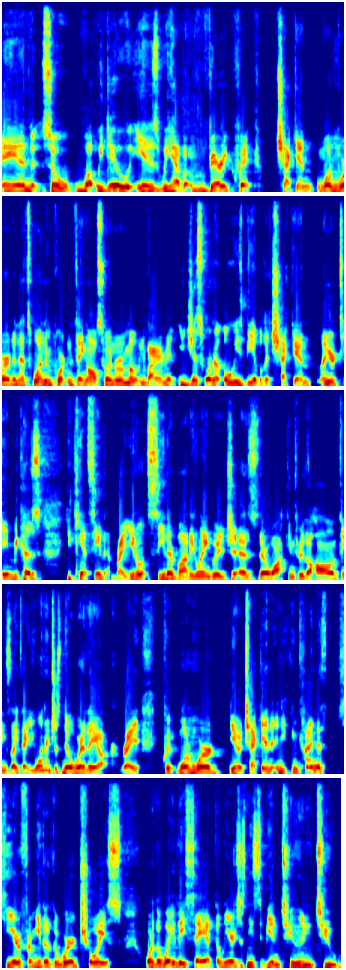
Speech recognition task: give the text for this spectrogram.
And so what we do is we have a very quick check in, one word. And that's one important thing also in a remote environment. You just want to always be able to check in on your team because you can't see them, right? You don't see their body language as they're walking through the hall and things like that. You want to just know where they are, right? Quick one word, you know, check in, and you can kind of hear from either the word choice or the way they say it. The leader just needs to be in tune to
